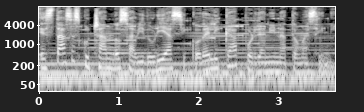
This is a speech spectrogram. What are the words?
Estás escuchando Sabiduría Psicodélica por Janina Tomasini.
